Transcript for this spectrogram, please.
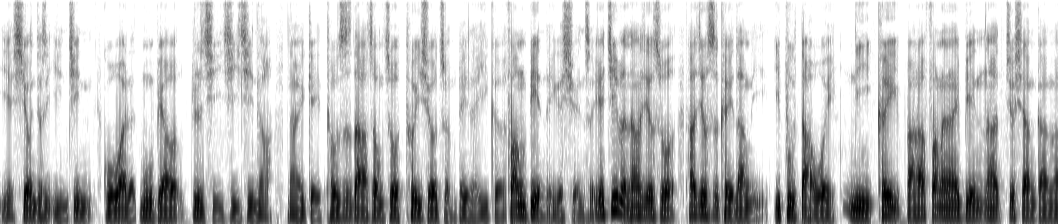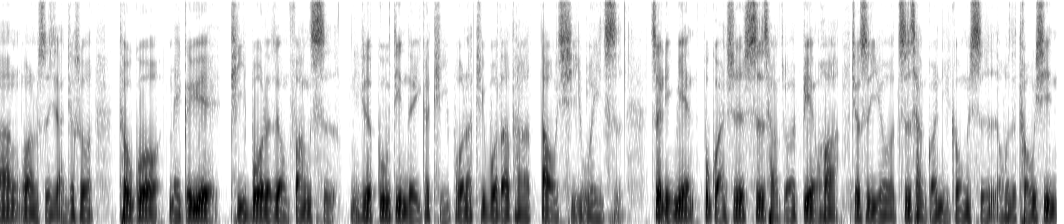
也希望就是引进国外的目标日期基金啊，来给投资大众做退休准备的一个方便的一个选择。因为基本上就是说，它就是可以让你一步到位，你可以把它放在那一边。那就像刚刚汪老师讲，就说透过每个月提拨的这种方式，你就固定的一个提拨，那提拨到它到期为止。这里面不管是市场怎么变化，就是由资产管理公司或者投信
